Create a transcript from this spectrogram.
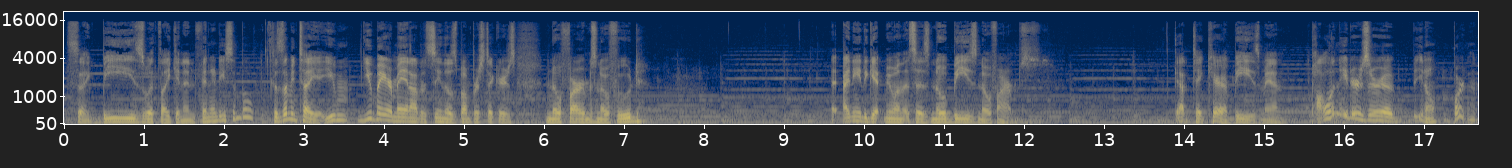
It's like bees with like an infinity symbol. Because let me tell you, you you may or may not have seen those bumper stickers. No farms, no food. I need to get me one that says no bees, no farms. Got to take care of bees, man. Pollinators are, uh, you know, important.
